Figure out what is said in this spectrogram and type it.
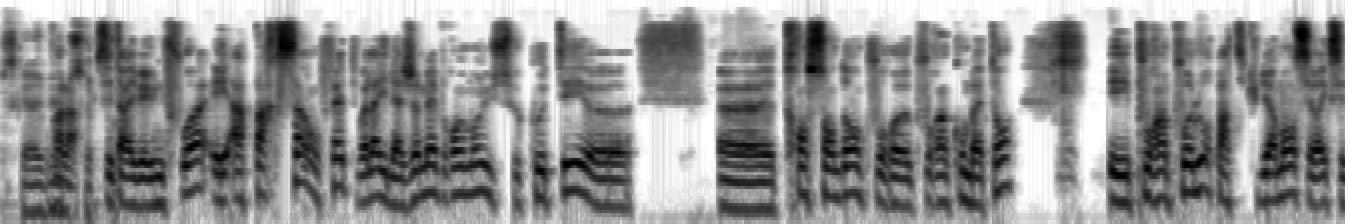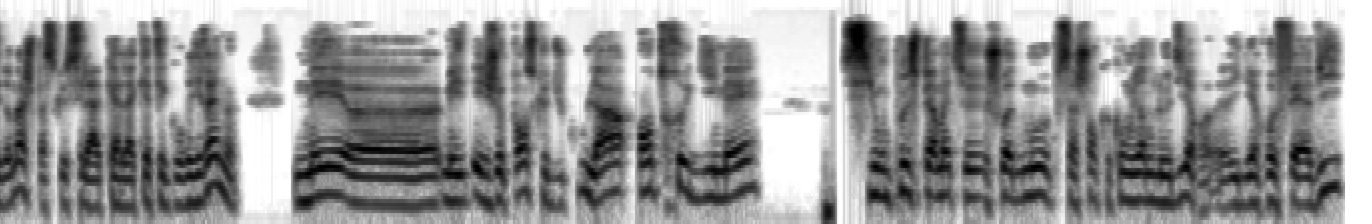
Ce qui est arrivé voilà, c'est arrivé une fois. Et à part ça, en fait, voilà, il a jamais vraiment eu ce côté euh, euh, transcendant pour pour un combattant. Et pour un poids lourd particulièrement, c'est vrai que c'est dommage parce que c'est la, catégorie reine. Mais euh, mais et je pense que du coup là, entre guillemets, si on peut se permettre ce choix de mots, sachant que comme on vient de le dire, euh, il est refait à vie,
